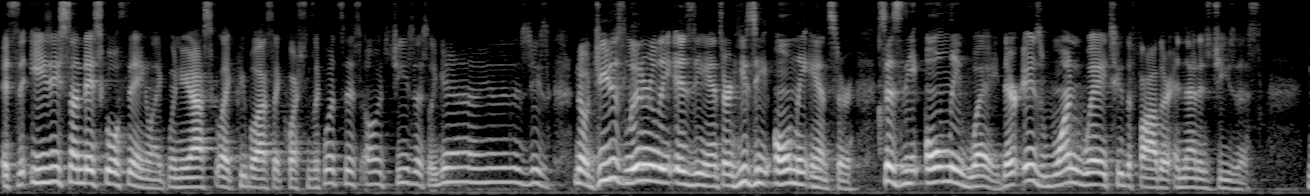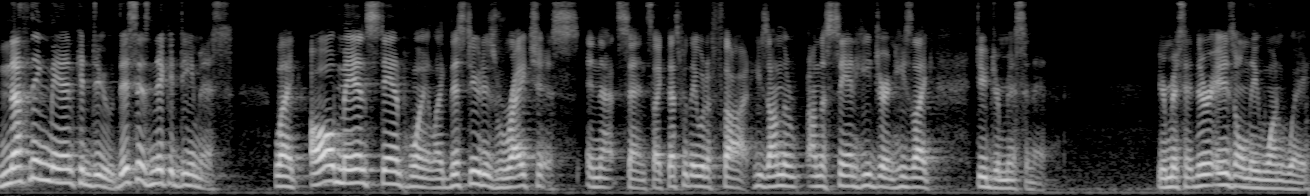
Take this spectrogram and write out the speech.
It's the easy Sunday school thing. Like when you ask, like people ask like questions like, what's this? Oh, it's Jesus. Like, yeah, yeah, it is Jesus. No, Jesus literally is the answer, and he's the only answer. It says the only way. There is one way to the Father, and that is Jesus. Nothing man can do. This is Nicodemus like all man's standpoint, like this dude is righteous in that sense. Like that's what they would have thought. He's on the on the Sanhedrin. He's like, dude, you're missing it. You're missing it. There is only one way.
